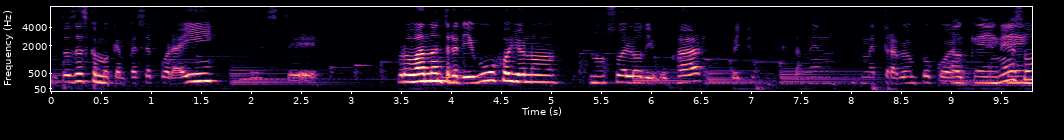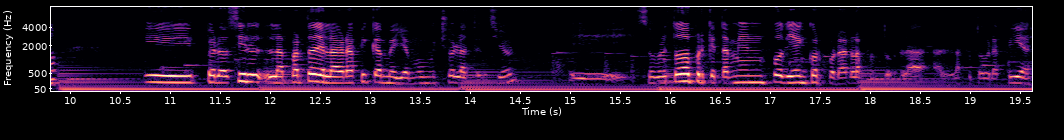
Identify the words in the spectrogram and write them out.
Entonces como que empecé por ahí, este, probando entre dibujo, yo no, no suelo dibujar, de hecho que también me trabé un poco en, eso. Y, pero sí, la parte de la gráfica me llamó mucho la atención y sobre todo porque también podía incorporar la, foto, la, fotografía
